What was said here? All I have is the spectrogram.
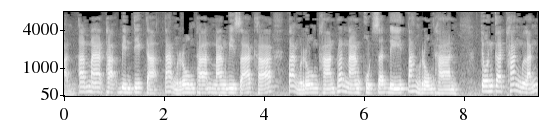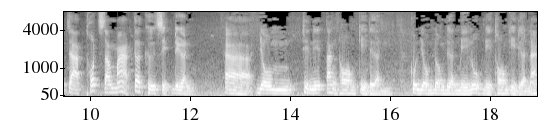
าน อนาถบินติกะตั้งโรงทาน นางวิสาขา ตั้งโรงทานพระนางผุดสดีตั้งโรงทาน จนกระทั่งหลังจากทศมาศก็คือสิบเดือนอโยมที่นี้ตั้งท้องกี่เดือน คุณโยมดวงเดือนมีลูกนี่ท้องกี่เดือนนะ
